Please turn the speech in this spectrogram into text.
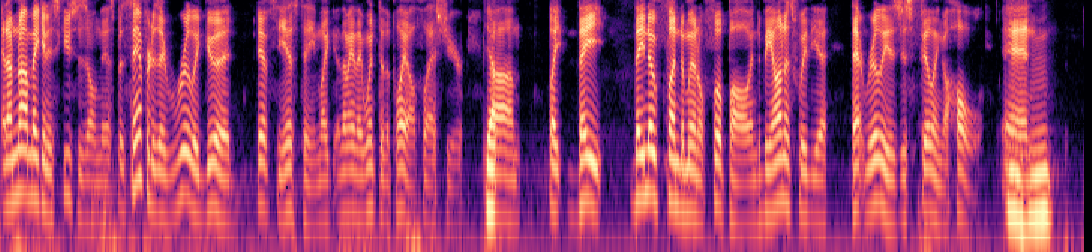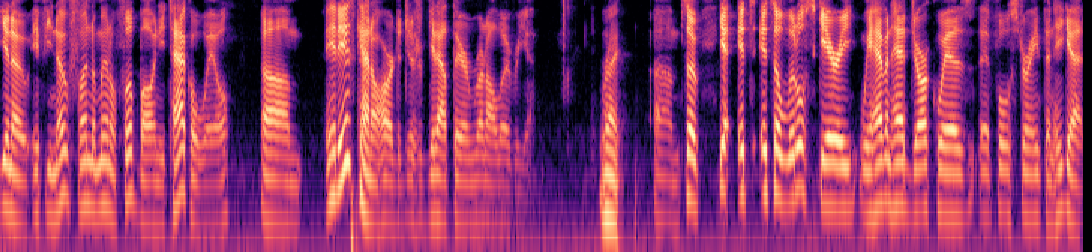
and I'm not making excuses on this, but Samford is a really good FCS team. Like I mean, they went to the playoffs last year. Yep. Um, like they they know fundamental football, and to be honest with you, that really is just filling a hole. And Mhm. you know, if you know fundamental football and you tackle well, um, it is kind of hard to just get out there and run all over you. right. Um, so yeah, it's it's a little scary. We haven't had Jarquez at full strength, and he got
